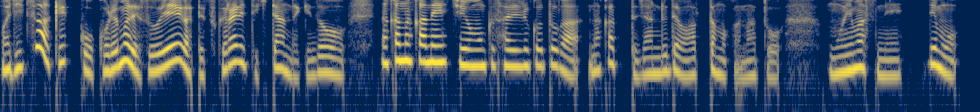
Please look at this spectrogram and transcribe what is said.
まあ、実は結構これまでそういう映画って作られてきたんだけどなかなかね注目されることがなかったジャンルではあったのかなと思いますね。でも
